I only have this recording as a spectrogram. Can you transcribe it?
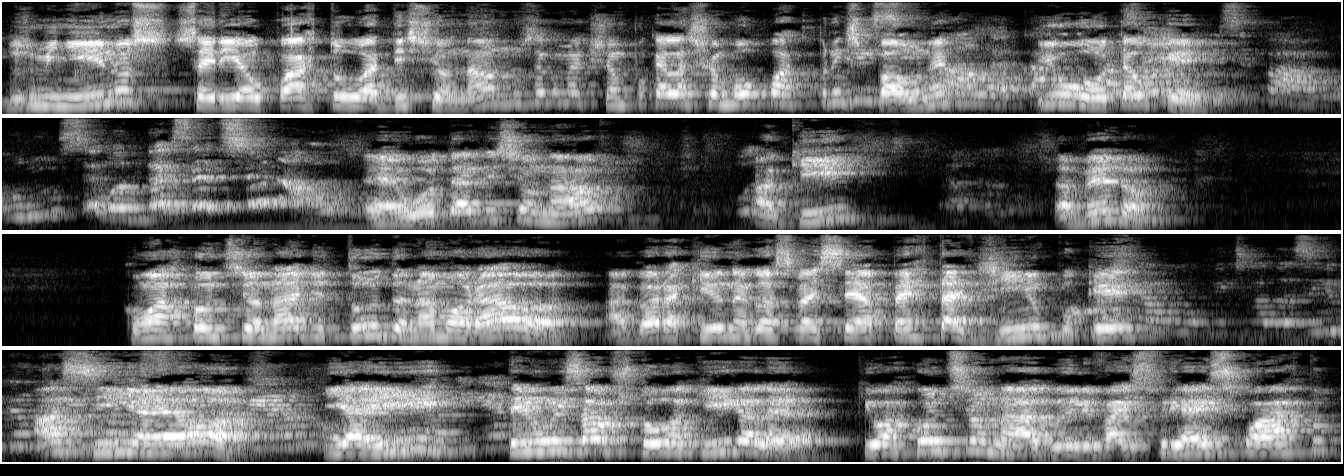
dos meninos, seria o quarto adicional, não sei como é que chama, porque ela chamou o quarto principal, né? é, quarto E o outro é o quê? Principal. Eu não sei, o outro deve ser adicional. É, o outro é adicional. Aqui. Tá vendo? Com ar-condicionado e tudo, na moral, ó. Agora aqui o negócio vai ser apertadinho, porque. O Assim, é, ó. E aí tem um exaustor aqui, galera, que o ar-condicionado ele vai esfriar esse quarto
